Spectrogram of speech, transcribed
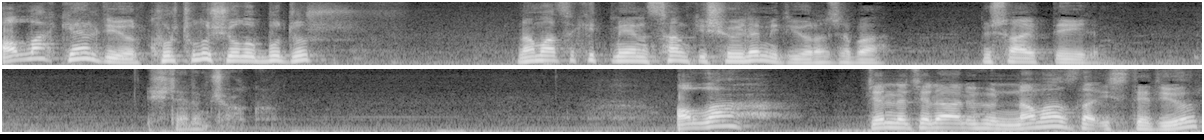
Allah gel diyor. Kurtuluş yolu budur. Namaza gitmeyen sanki şöyle mi diyor acaba? Müsait değilim. İşlerim çok. Allah Celle Celaluhu namazla iste diyor.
